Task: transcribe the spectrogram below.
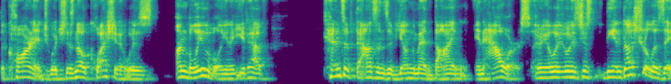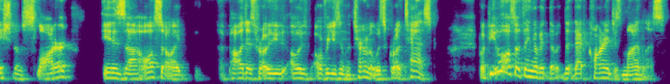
the carnage which there's no question it was unbelievable. You know you'd have tens of thousands of young men dying in hours. I mean, it was just the industrialization of slaughter is uh, also, I apologize for always overusing the term, it was grotesque. But people also think of it that, that carnage is mindless.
